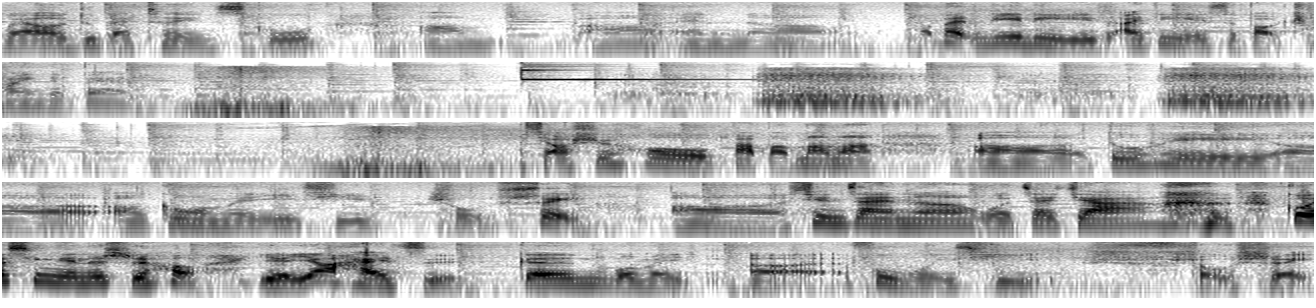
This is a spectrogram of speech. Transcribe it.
well, do better in school. Um, uh, and uh, but really, I think it's about trying their best. 小时候，爸爸妈妈呃都会呃呃跟我们一起守岁。呃，现在呢，我在家 过新年的时候，也要孩子跟我们呃父母一起守睡。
